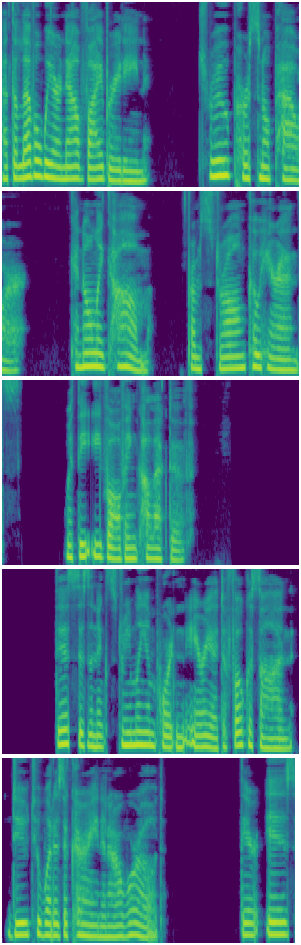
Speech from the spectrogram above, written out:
At the level we are now vibrating, true personal power can only come from strong coherence with the evolving collective. This is an extremely important area to focus on due to what is occurring in our world. There is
